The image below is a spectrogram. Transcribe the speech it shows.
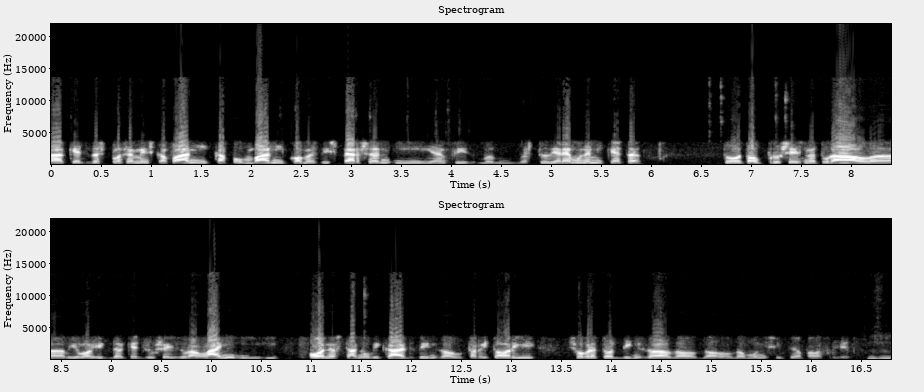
aquests desplaçaments que fan i cap on van i com es dispersen i, en fi, estudiarem una miqueta tot el procés natural eh, biològic d'aquests ocells durant l'any i, i on estan ubicats dins del territori, sobretot dins de, de, de, del municipi de Palafrugell. Uh -huh.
